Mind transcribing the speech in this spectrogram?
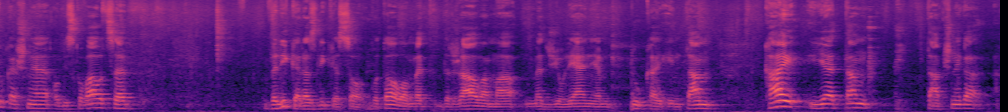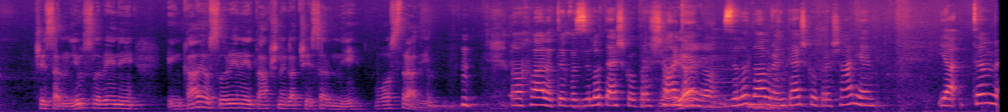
tukajšnje obiskovalce, velike razlike so gotovo med državama, med življenjem tukaj in tam. Kaj je tam takšnega, česar ni v Sloveniji, in kaj je v Sloveniji takšnega, česar ni v Avstraliji? Oh, hvala, to je pa zelo težko vprašanje. Ja, ja, ja. Zelo dobro in težko vprašanje. Ja, tam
